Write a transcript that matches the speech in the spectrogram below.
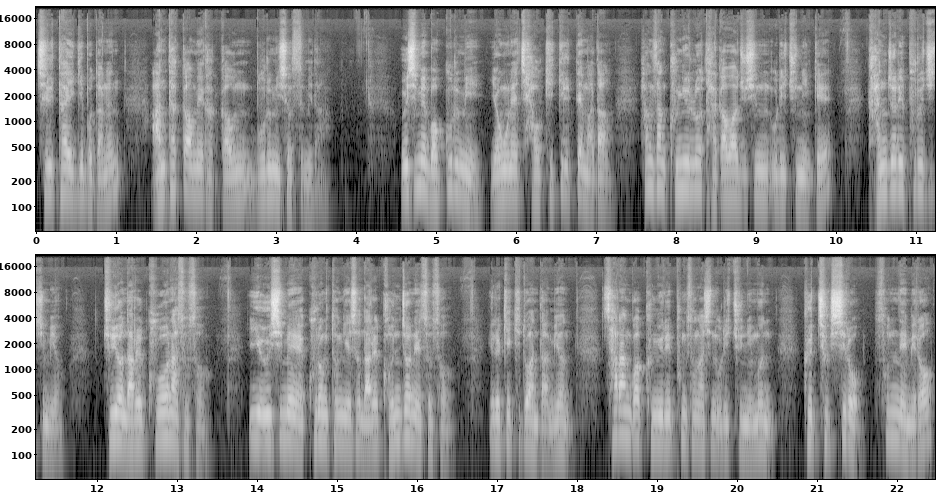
질타이기보다는 안타까움에 가까운 물음이셨습니다. 의심의 먹구름이 영혼에 자욱히 낄 때마다 항상 긍휼로 다가와 주신 우리 주님께 간절히 부르짖으며 주여 나를 구원하소서 이 의심의 구렁텅이에서 나를 건져내소서 이렇게 기도한다면 사랑과 긍휼이 풍성하신 우리 주님은 그 즉시로 손 내밀어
